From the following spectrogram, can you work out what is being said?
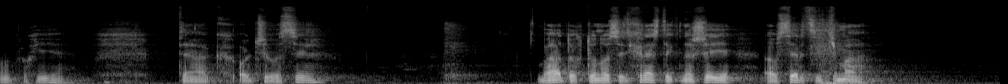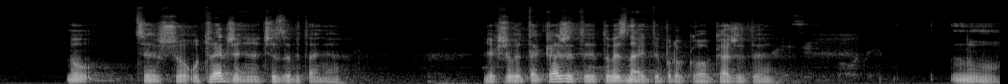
Ну, трохи є. Так, отче Василь. Багато хто носить хрестик на шиї, а в серці тьма. Ну, це що, утвердження чи запитання? Якщо ви так кажете, то ви знаєте, про кого кажете. Ну,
